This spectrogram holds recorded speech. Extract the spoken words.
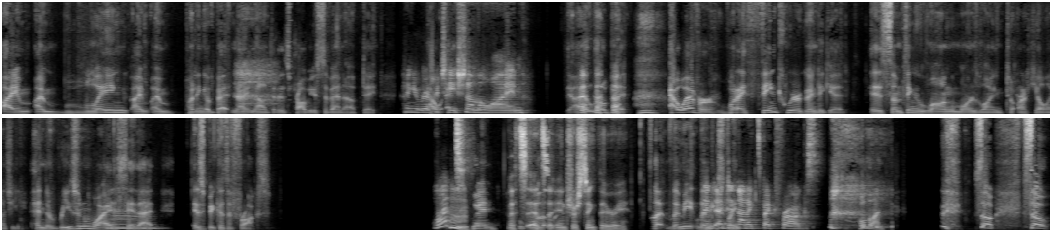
I'm I'm laying I'm I'm putting a bet right now that it's probably a savannah update. Putting your reputation on the line. A little bit. However, what I think we're going to get is something along more line to archaeology. And the reason why I say that Mm. because of frogs. What? Hmm. When That's Well, that's an interesting theory. let, let me let I, me I explain. did not expect frogs. hold on. so so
